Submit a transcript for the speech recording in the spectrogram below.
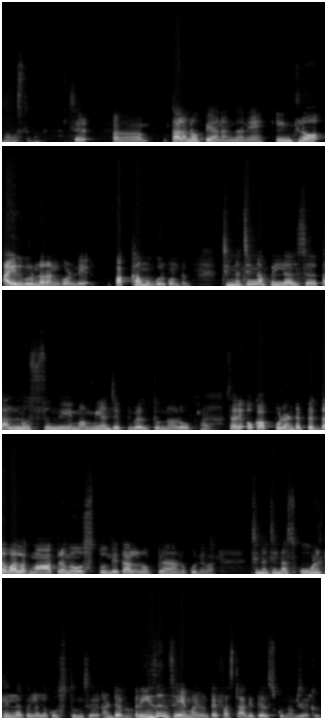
నమస్తే. సార్ తలనొప్పి అనగానే ఇంట్లో ఐదుగురు ఉన్నారు అనుకోండి పక్కా ముగ్గురికి ఉంటుంది. చిన్న చిన్న పిల్లలు సార్ తలనొస్తుంది మమ్మీ అని చెప్పి వెళ్తున్నారు. సరే ఒకప్పుడు అంటే పెద్దవాళ్ళకి మాత్రమే వస్తుంది తలనొప్పి అని అనుకునేవాళ్ళు. చిన్న చిన్న స్కూల్కి వెళ్ళే పిల్లలకు వస్తుంది సార్. అంటే. రీజన్స్ ఏమై ఉంటాయి? ఫస్ట్ అది తెలుసుకుందాం సార్.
